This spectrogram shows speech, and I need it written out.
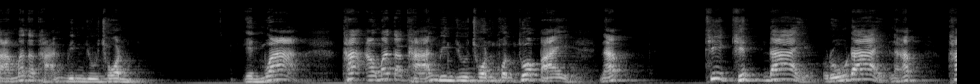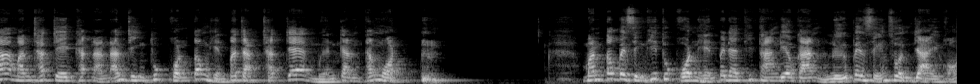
ตามมาตรฐานวินยูชน เห็นว่าถ้าเอามาตรฐานวินยูชนคนทั่วไปนะครับที่คิดได้รู้ได้นะครับ ถ้ามันชัดเจนขนาดนั้นจริงทุกคนต้องเห็นประจักษ์ชัดแจ้งเหมือนกันทั้งหมด มันต้องเป็นสิ่งที่ทุกคนเห็นไปในทิศทางเดียวกัน หรือเป็นเสียงส่วนใหญ่ของ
